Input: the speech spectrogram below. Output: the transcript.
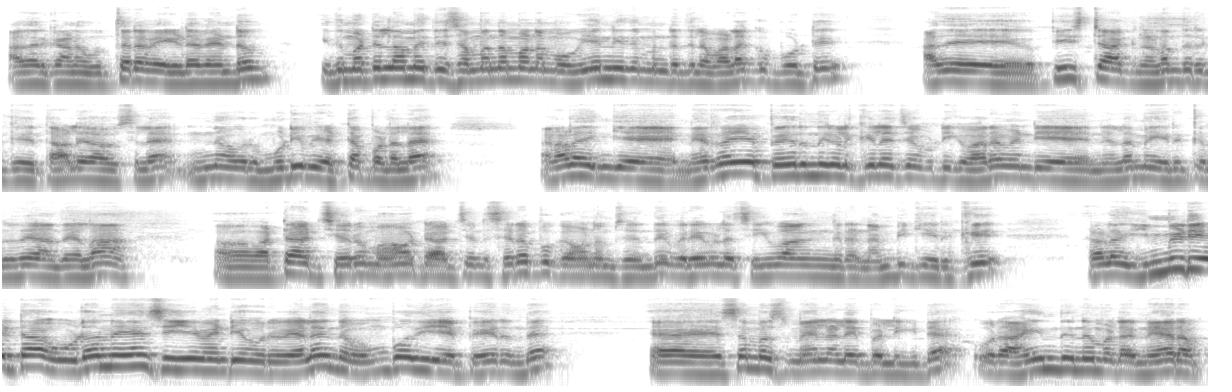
அதற்கான உத்தரவை இட வேண்டும். இது மட்டும் இல்லாமல் இது சம்மந்தமாக நம்ம உயர்நீதிமன்றத்தில் வழக்கு போட்டு அது பீஸ்டாக் நடந்திருக்கு தாலுகா ஹவுஸில் இன்னும் ஒரு முடிவு எட்டப்படலை. அதனால் இங்கே நிறைய பேருந்துகள் கீழச்சப்பட்டிக்கு வர வேண்டிய நிலைமை இருக்கிறது. அதெல்லாம் வட்டாட்சியரும் மாவட்ட ஆட்சியரும் சிறப்பு கவனம் சேர்ந்து விரைவில் செய்வாங்கங்கிற நம்பிக்கை இருக்குது அதனால் இம்மிடியட்டாக உடனே செய்ய வேண்டிய ஒரு வேலை இந்த ஒம்பது ஏ பேருந்தை எஸ்எம்எஸ் மேல்நிலைப் பள்ளிக்கிட்ட ஒரு ஐந்து நிமிட நேரம்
